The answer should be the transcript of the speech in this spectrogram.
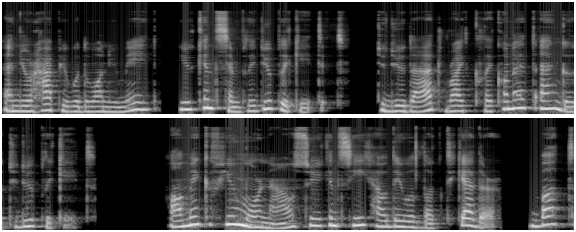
and you're happy with the one you made, you can simply duplicate it. To do that, right click on it and go to duplicate. I'll make a few more now so you can see how they would look together, but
